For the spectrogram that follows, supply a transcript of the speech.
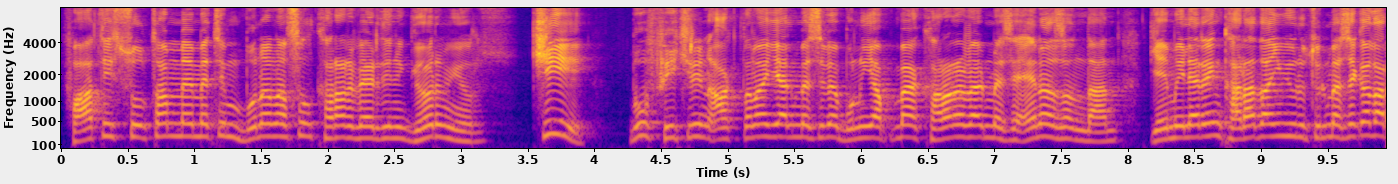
Fatih Sultan Mehmet'in buna nasıl karar verdiğini görmüyoruz. Ki bu fikrin aklına gelmesi ve bunu yapmaya karar vermesi en azından gemilerin karadan yürütülmesi kadar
